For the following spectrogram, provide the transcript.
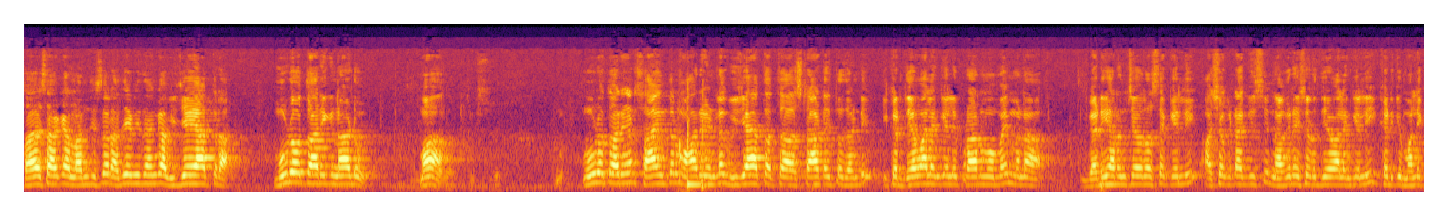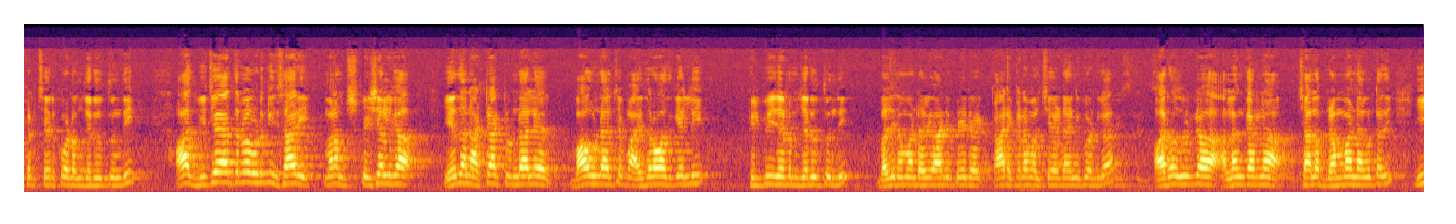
సహాయ సహకారాలు అందిస్తారు. అదేవిధంగా విజయయాత్ర మూడో తారీఖు నాడు మా మూడో తారీఖు నాడు సాయంత్రం ఆరు గంటలకు విజయయాత్ర స్టార్ట్ అవుతుందండి. ఇక్కడ దేవాలయంకి వెళ్ళి ప్రారంభమై మన గడియారం చివరసకి వెళ్ళి అశోక్ టాకీస్ నగరేశ్వర దేవాలయంకి వెళ్ళి ఇక్కడికి మళ్ళీ ఇక్కడ చేరుకోవడం జరుగుతుంది. ఆ విజయయాత్రలో కూడా ఈసారి మనం స్పెషల్గా ఏదైనా అట్రాక్ట్ ఉండాలి బాగుండాలి చెప్పి హైదరాబాద్కి వెళ్ళి పిలిపించడం జరుగుతుంది. భజన మండలి కానీ పేరు కార్యక్రమాలు చేయడానికి కూడా. ఆ రోజు కూడా అలంకరణ చాలా బ్రహ్మాండంగా ఉంటుంది. ఈ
